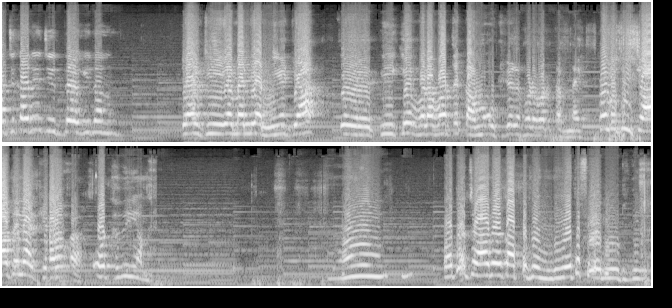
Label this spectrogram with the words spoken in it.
ਅੱਜ ਕਾਹਦੀ ਜਿੱਦ ਹੈਗੀ ਤੁਹਾਨੂੰ? ਚੱਲ ਠੀਕ ਹੈ ਮੈਂ ਲਿਆਨੀ ਆ ਚਾਹ ਤੇ ਪੀ ਕੇ ਫਟਾਫਟ ਤੇ ਕੰਮ ਉੱਠ ਕੇ ਤੇ ਫਟਾਫਟ ਕਰਨਾ ਹੈ। ਚਲੋ ਤੁਸੀਂ ਚਾਹ ਤੇ ਲੈ ਕੇ ਆਓ ਉੱਠਦੀ ਆ ਮੈਂ। ਹਾਂ ਪਤਾ ਚਾਹ ਦਾ ਕੱਪ ਦਿੰਦੀ ਹੈ ਤੇ ਫੇਰ ਹੀ ਉੱਠਦੀ ਹੈ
